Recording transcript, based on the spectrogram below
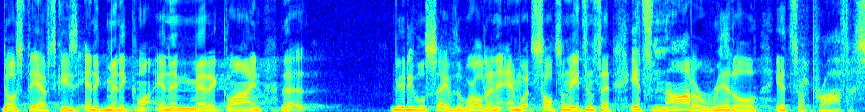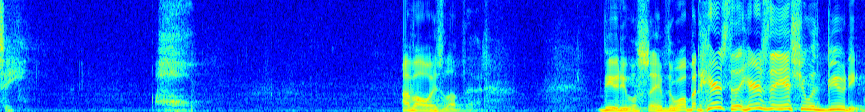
Dostoevsky's enigmatic, enigmatic line, the beauty will save the world. And, and what Solzhenitsyn said, it's not a riddle, it's a prophecy. Oh, I've always loved that. Beauty will save the world. But here's the, here's the issue with beauty.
